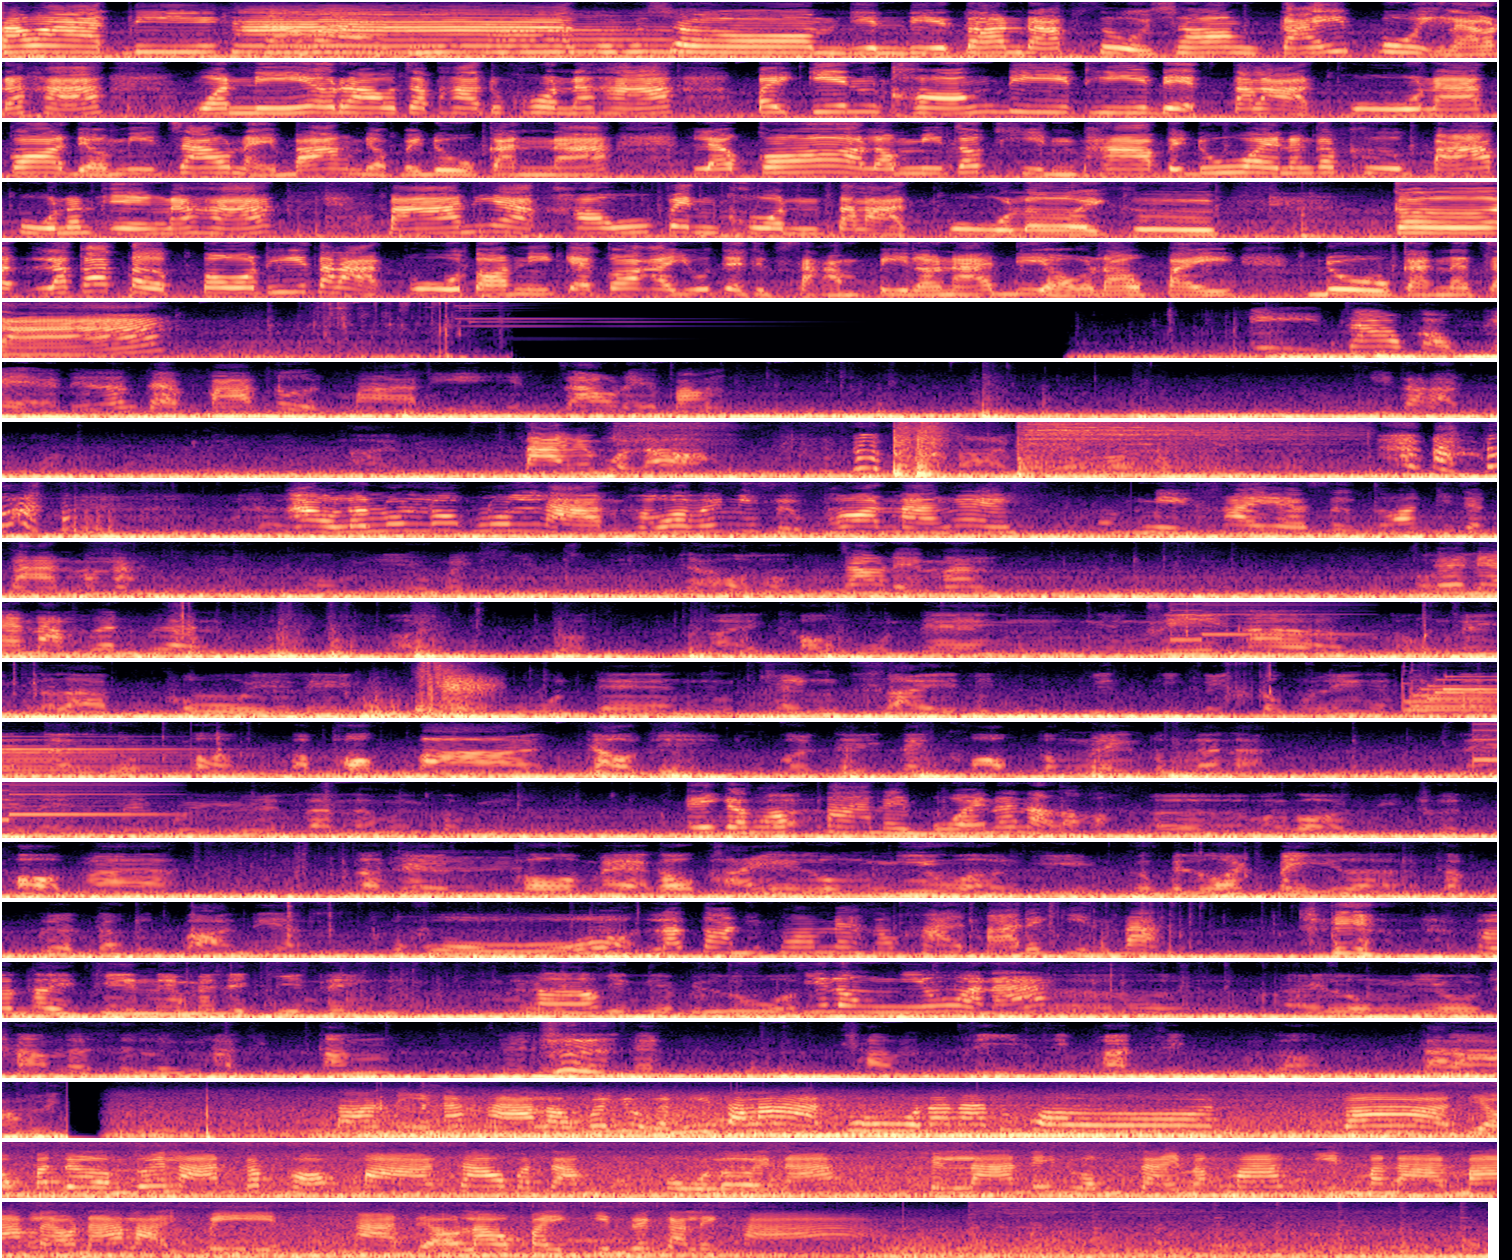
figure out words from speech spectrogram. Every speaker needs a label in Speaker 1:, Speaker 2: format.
Speaker 1: สวัสดีค่ะ
Speaker 2: สวัสดีค่ะ
Speaker 1: คุณผู้ชม ยินดีต้อนรับสู่ช่องไกด์ปูอีกแล้วนะคะ วันนี้เราจะพาทุกคนนะคะ ไปกินของดีทีเด็ดตลาดภูนะ ก็เดี๋ยวมีเจ้าไหนบ้างเดี๋ยวไปดูกันนะ แล้วก็เรามีเจ้าถิ่นพาไปด้วยนั่นก็คือป้าปูนั่นเองนะคะป้าเนี่ยเขาเป็นคนตลาดภูเลยคือเกิดแล้วก็เติบโตที่ตลาดภูตอนนี้แกก็อายุ 73 ปีแล้วนะ เดี๋ยวเราไปดูกันนะจ๊ะ ไอ้ เจ้าเก่าแก่เนี่ยตั้งแต่ป้าเกิดมานี่เห็นเจ้าไหนบ้าง ที่ตลาดภูอะ
Speaker 3: ตายไป
Speaker 1: ตายไปหมดแล้วเหรอ
Speaker 3: ตายไปแล้วร้อยกว่าปี
Speaker 1: เอาแล้วรุ่นลูกรุ่นหลานเขาว่าไม่มีสืบทอดมาไง มีใครอะสืบทอดกิจการบ้างอะ
Speaker 3: ก็มีอยู่ไม่ขีดเจ้าหรอก
Speaker 1: เจ้าไหนมั่งได้แนะนำเพื่อน
Speaker 3: บว
Speaker 1: ยนั่นน่ะเหรอ
Speaker 3: เออ มันก็มีถือทอดมา ตั้งแต่
Speaker 1: อืม
Speaker 3: พ่อแม่เขาขายลงนิ้วอะพี่ก็เป็นร้อยปีแล้วถ้าเลือดตั้งถึงป่านเนี่ย
Speaker 1: โอ้โห แล้วตอนที่พ่อแม่เขาขายปลาได้กินป่ะ
Speaker 3: ที่ก็ได้กินเนี่ยไม่ได้กินได้ยังไงไม่
Speaker 1: เหร
Speaker 3: ได้
Speaker 1: อ
Speaker 3: กินเนี่ยเป็นลูก
Speaker 1: ที่ลงนิ้วอะนะ
Speaker 3: เออขายลงนิ้วชามละสลึงห้าสิบตังค์เดี๋ยวนี้ชามสี่สิบห้าสิบแล้วก็ตัง
Speaker 1: เหรอ
Speaker 3: ค์เล็ก
Speaker 1: ตอนนี้นะคะ เราก็อยู่กันที่ตลาดภูแล้วนะทุกคน ก็เดี๋ยว ประเดิมด้วยร้านกระเพาะปลาเจ้าประจำของภูเลยนะ เป็นร้านในดวงใจมากๆ กินมานานมากแล้วนะหลายปี อะเดี๋ยวเราไปกินด้วยกันเลยค่ะ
